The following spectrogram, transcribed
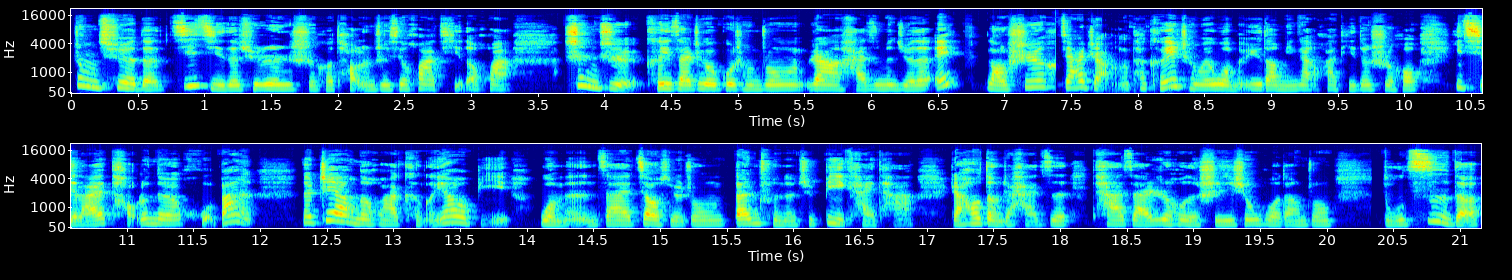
正确的、积极的去认识和讨论这些话题的话，甚至可以在这个过程中让孩子们觉得，哎，老师、家长他可以成为我们遇到敏感话题的时候一起来讨论的伙伴。那这样的话，可能要比我们在教学中单单纯的去避开他，然后等着孩子他在日后的实际生活当中独自的，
